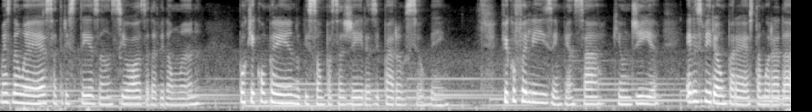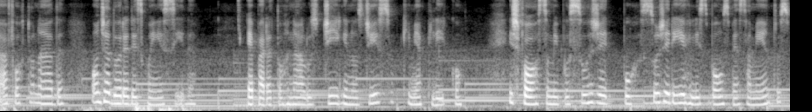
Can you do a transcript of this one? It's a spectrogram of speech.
mas não é essa tristeza ansiosa da vida humana, porque compreendo que são passageiras e para o seu bem. Fico feliz em pensar que um dia eles virão para esta morada afortunada, onde a dor é desconhecida. É para torná-los dignos disso que me aplico. Esforço-me por, por sugerir-lhes bons pensamentos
